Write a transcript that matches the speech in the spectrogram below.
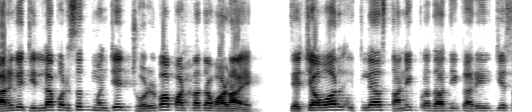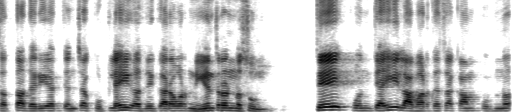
कारण की जिल्हा परिषद म्हणजे झोळबा पाटलाचा वाडा आहे. त्याच्यावर इथल्या स्थानिक पदाधिकारी जे सत्ताधारी आहेत त्यांच्या कुठल्याही अधिकारावर नियंत्रण नसून ते कोणत्याही लाभार्थ्याचा काम पूर्ण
